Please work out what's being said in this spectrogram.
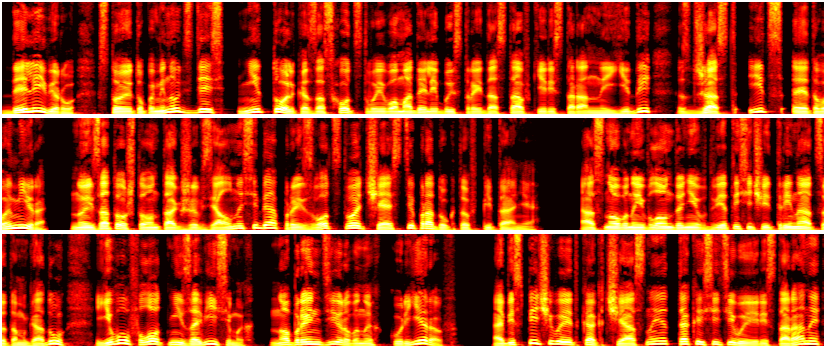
Deliveroo, стоит упомянуть здесь не только за сходство его модели быстрой доставки ресторанной еды с Just Eats этого мира, но и за то, что он также взял на себя производство части продуктов питания. Основанный в Лондоне в 2013 году, его флот независимых, но брендированных курьеров обеспечивает как частные, так и сетевые рестораны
